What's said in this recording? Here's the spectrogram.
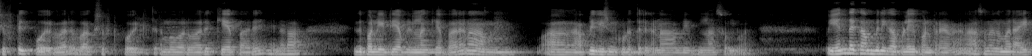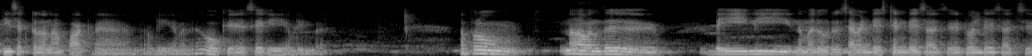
ஷிஃப்ட்டுக்கு போயிடுவார் ஒர்க் ஷிஃப்ட் போயிட்டு திரும்ப வருவார் கேட்பார் என்னடா இது பண்ணிட்டே அப்படின்லாம் கேட்பாரு நான் அப்ளிகேஷன் கொடுத்துருக்கேண்ணா அப்படின்லாம் சொல்லுவேன். இப்போ எந்த கம்பெனிக்கு அப்ளை பண்ணுறேன்னா நான் சொன்ன இந்த மாதிரி ஐடி செக்டரில் நான் பார்க்குறேன் அப்படிங்கிற மாதிரி ஓகே சரி அப்படின்பார் அப்புறம் நான் வந்து டெய்லி இந்த மாதிரி ஒரு செவன் டேஸ் டென் டேஸ் ஆச்சு டுவெல் டேஸ் ஆச்சு.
